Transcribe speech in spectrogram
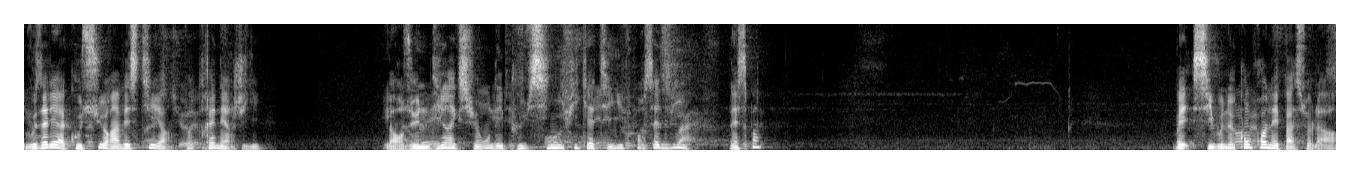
vous allez à coup sûr investir votre énergie dans une direction des plus significatives pour cette vie, n'est-ce pas? Mais si vous ne comprenez pas cela,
